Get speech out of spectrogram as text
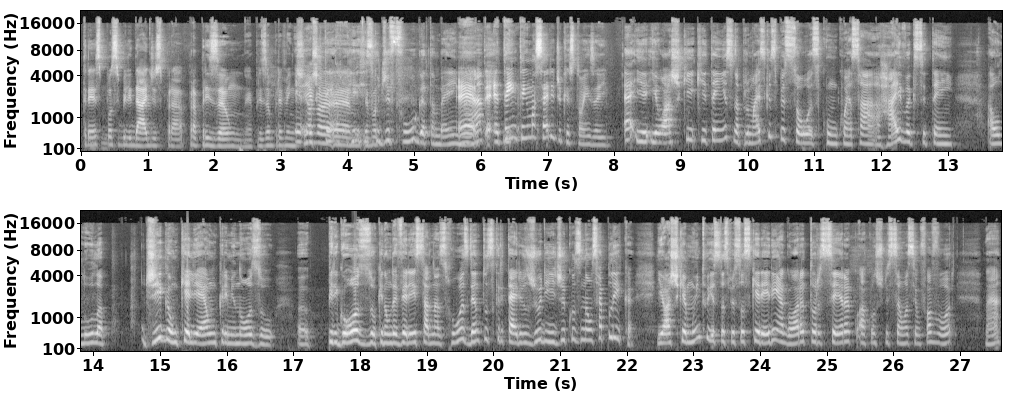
três uhum. possibilidades para prisão, né? Prisão preventiva. Eu acho que tem é, risco vou... de fuga também, é, né? É, tem, tem uma série de questões aí. É, e, e, eu acho que, que tem isso, né? Por mais que as pessoas com, com essa raiva que se tem ao Lula digam que ele é um criminoso uh, perigoso, que não deveria estar nas ruas, dentro dos critérios jurídicos não se aplica. E eu acho que é muito isso das pessoas quererem agora torcer a, a Constituição a seu favor né?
